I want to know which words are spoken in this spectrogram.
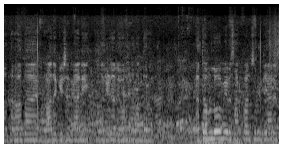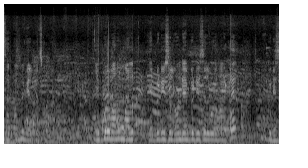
ఆ తర్వాత ఇప్పుడు రాధాకిషన్ కానీ మన లీడర్లు ఎవరున్నారు అందరూ. గతంలో మీరు సర్పంచులు టీఆర్ఎస్ సర్పంచ్లు గెలిపించుకున్నారు. ఇప్పుడు మనం మళ్ళీ ఎంపీటీసీలు రెండు ఎంపీటీసీలు కూడా మనకి నిజాం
